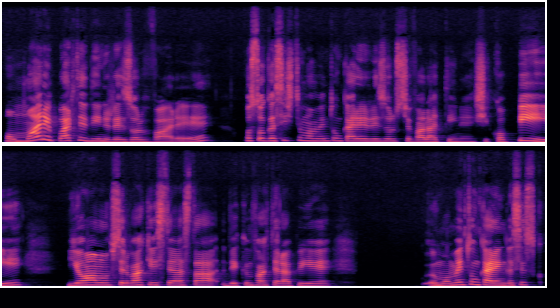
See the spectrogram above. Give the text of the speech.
o mare parte din rezolvare o să o găsești în momentul în care rezolvi ceva la tine. Și copiii, eu am observat chestia asta de când fac terapie, în momentul în care îmi găsesc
